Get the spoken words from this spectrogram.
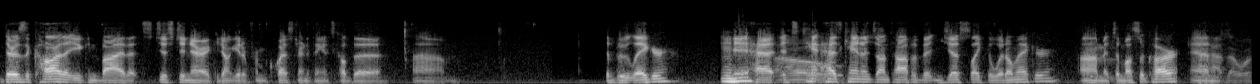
There's a car that you can buy that's just generic. You don't get it from Quest or anything. It's called the um, the bootlegger. Mhm. It ha- it's can- Oh. has cannons on top of it, just like the Widowmaker. Um, it's a muscle car, I and have that one.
